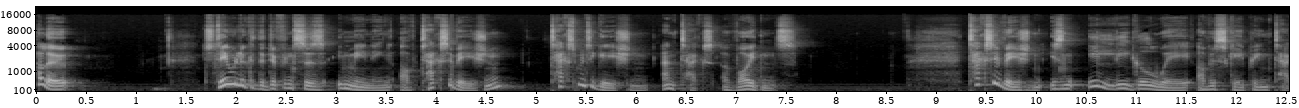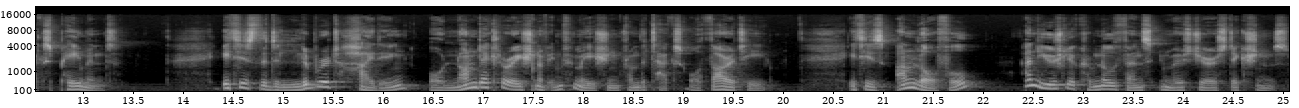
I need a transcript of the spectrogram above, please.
Hello. Today we look at the differences in meaning of tax evasion, tax mitigation, and tax avoidance. Tax evasion is an illegal way of escaping tax payment. It is the deliberate hiding or non declaration of information from the tax authority. It is unlawful and usually a criminal offence in most jurisdictions.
